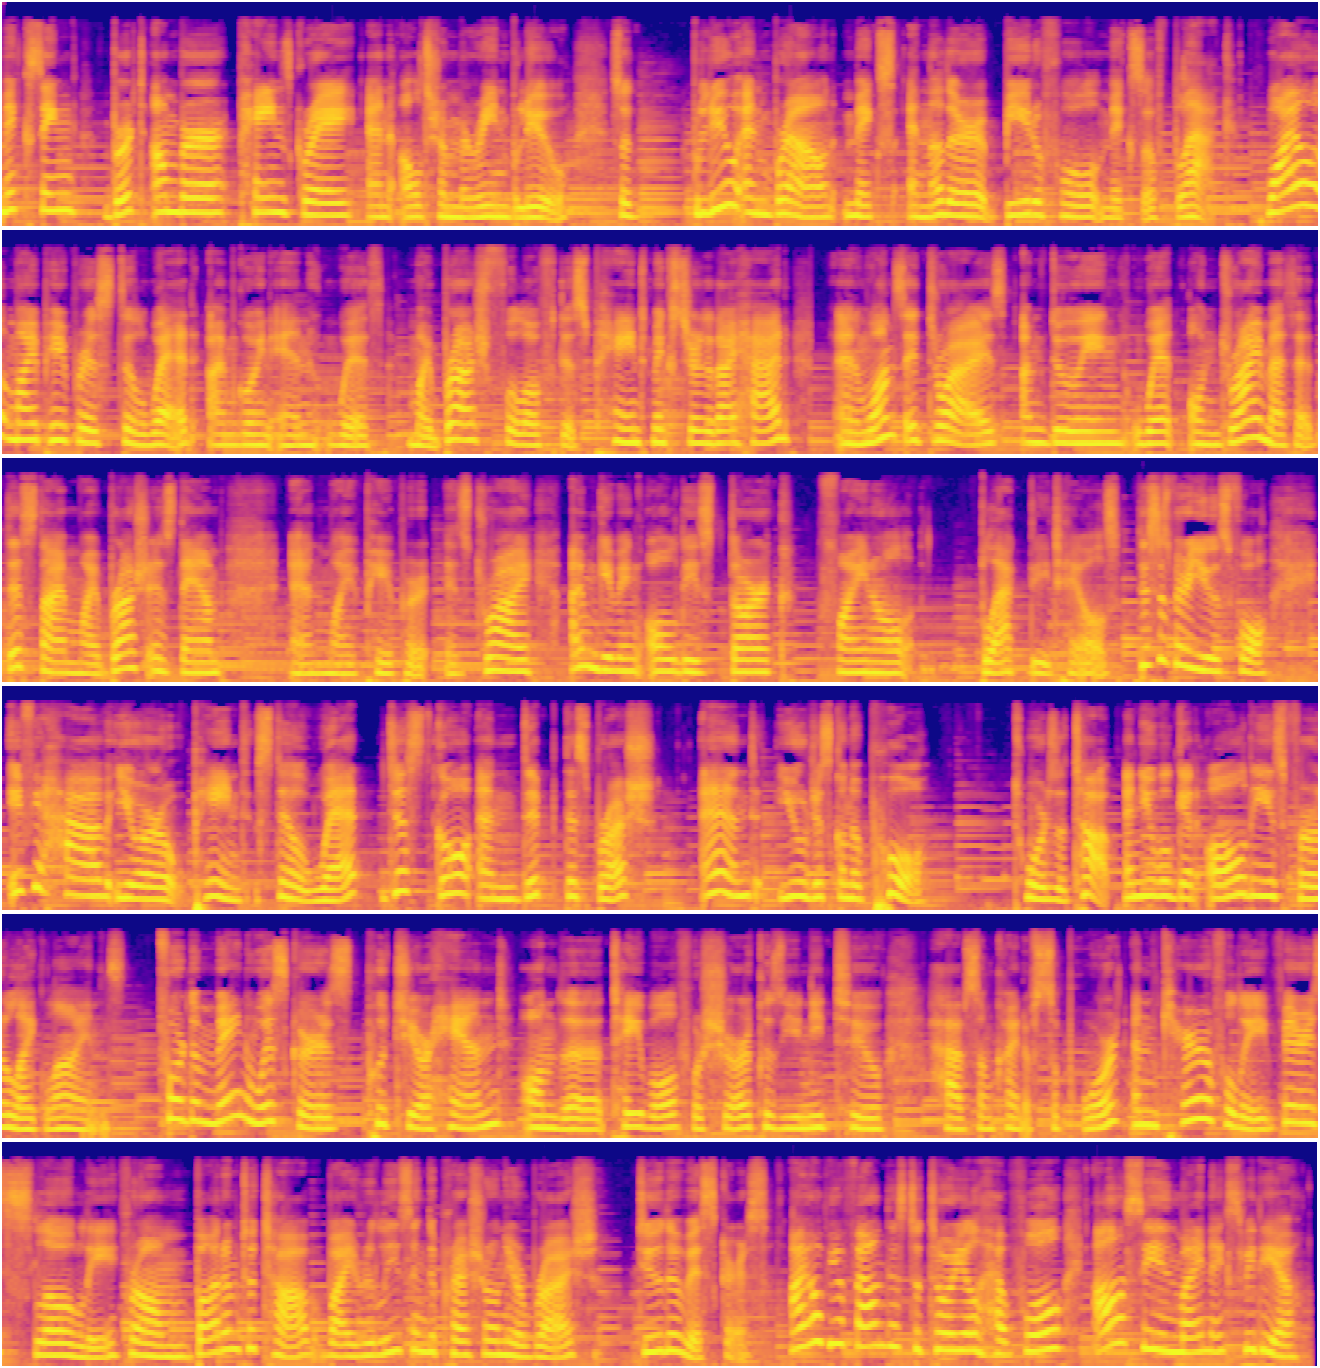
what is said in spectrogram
mixing burnt umber, Payne's gray, and ultramarine blue. So blue and brown makes another beautiful mix of black. While my paper is still wet, I'm going in with my brush full of this paint mixture that I had. And once it dries, I'm doing wet on dry method. This time my brush is damp and my paper is dry. I'm giving all these dark final black details. This is very useful. If you have your paint still wet, just go and dip this brush and you're just gonna pull towards the top and you will get all these fur-like lines. For the main whiskers, put your hand on the table for sure because you need to have some kind of support and carefully, very slowly, from bottom to top by releasing the pressure on your brush, do the whiskers. I hope you found this tutorial helpful. I'll see you in my next video.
